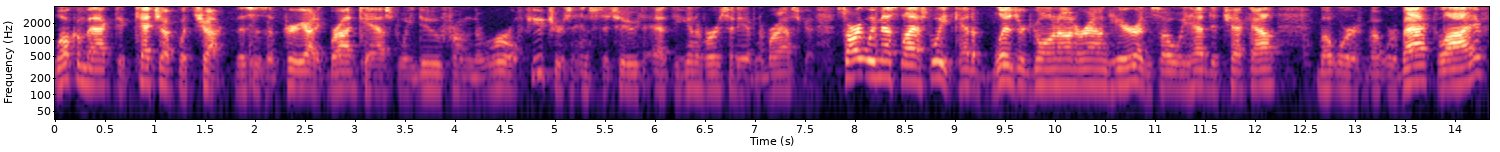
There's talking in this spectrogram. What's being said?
Welcome back to Catch Up with Chuck. This is a periodic broadcast we do from the Rural Futures Institute at the University of Nebraska. Sorry we missed last week. Had a blizzard going on around here and so we had to check out, but we're but we're back live.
